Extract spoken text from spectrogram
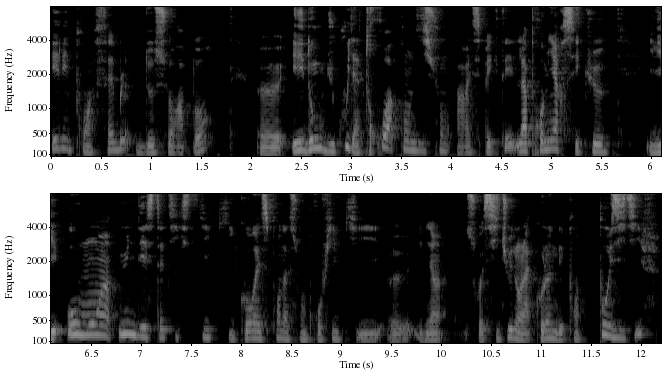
et les points faibles de ce rapport. et donc du coup, il y a trois conditions à respecter. La première, c'est que il y ait au moins une des statistiques qui correspondent à son profil qui eh soit située dans la colonne des points positifs.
